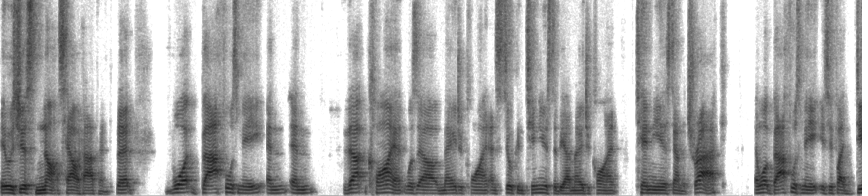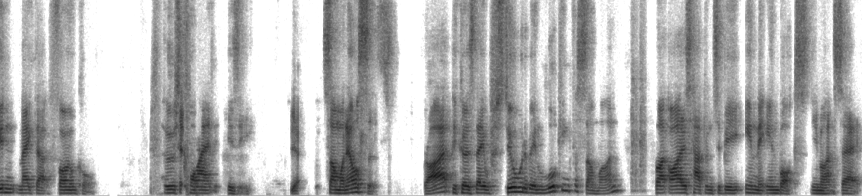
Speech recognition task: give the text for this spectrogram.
It was just nuts how it happened. But what baffles me, and and that client was our major client and still continues to be our major client 10 years down the track. And what baffles me is if I didn't make that phone call, whose client is he? Yeah. Someone else's right? Because they still would have been looking for someone, but I just happened to be in the inbox, you might say,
